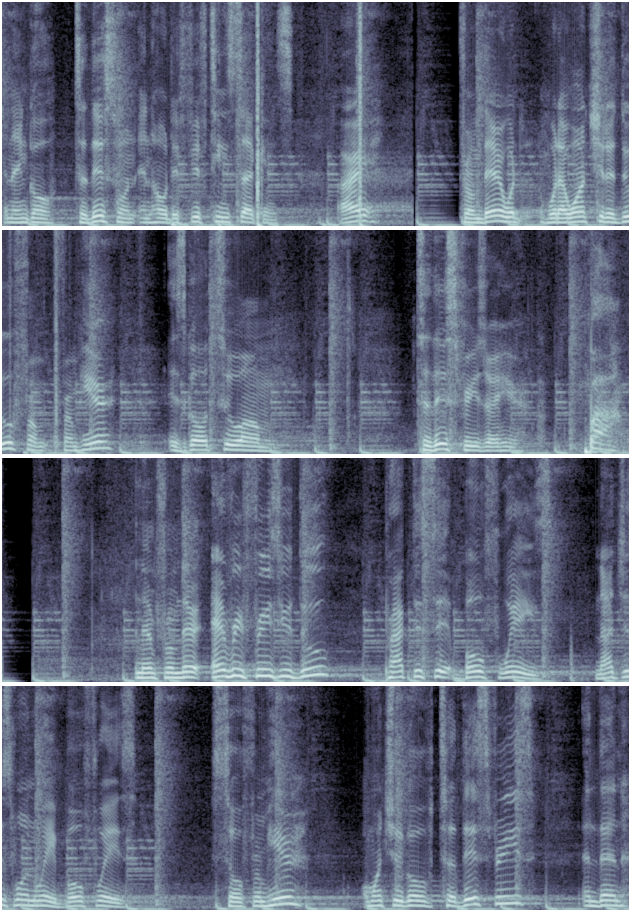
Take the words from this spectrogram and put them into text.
and then go to this one and hold it 15 seconds, all right? From there, what, what I want you to do from, from here is go to, um, to this freeze right here. Bah! And then from there, every freeze you do, practice it both ways. Not just one way, both ways. So from here, I want you to go to this freeze and then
